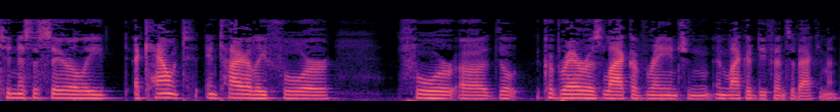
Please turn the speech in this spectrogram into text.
to necessarily account entirely for for uh, the Cabrera's lack of range and, and lack of defensive acumen.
